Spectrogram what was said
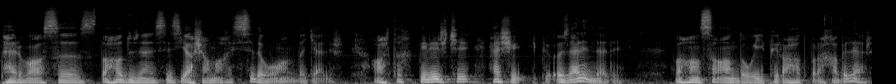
pərvasız, daha düzənsiz yaşamaq hissi də o anda gəlir. Artıq bilir ki, hər şey ipi öz əlindədir və hansı anda o ipi rahat buraxa bilər,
